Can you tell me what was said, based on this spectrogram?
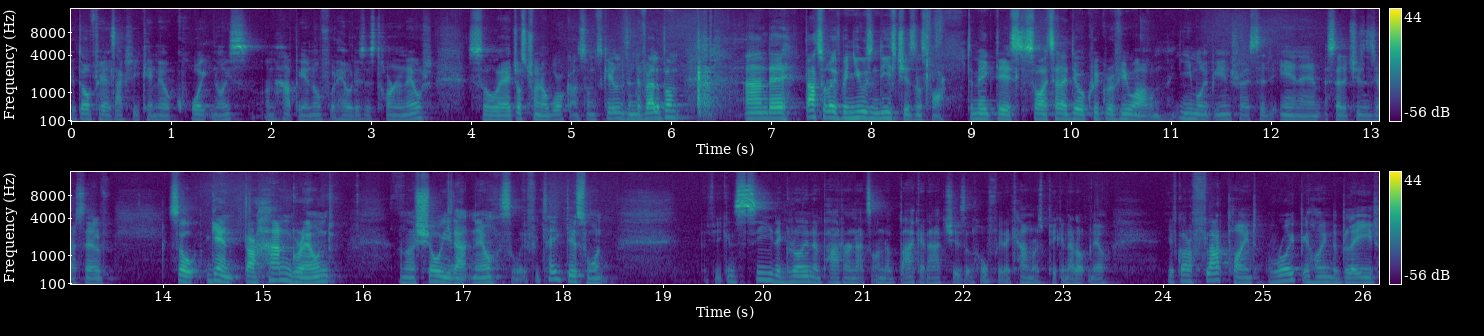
the dovetails actually came out quite nice. I'm happy enough with how this is turning out. So uh, just trying to work on some skills and develop them. And uh, that's what I've been using these chisels for, to make this. So I said I'd do a quick review of them. You might be interested in um, a set of chisels yourself. So again, they're hand ground and I'll show you that now. So if we take this one, if you can see the grinding pattern that's on the back of that chisel, hopefully the camera's picking that up now. You've got a flat point right behind the blade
